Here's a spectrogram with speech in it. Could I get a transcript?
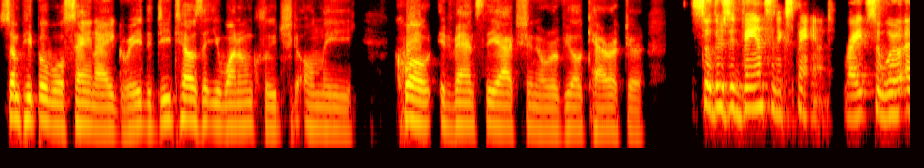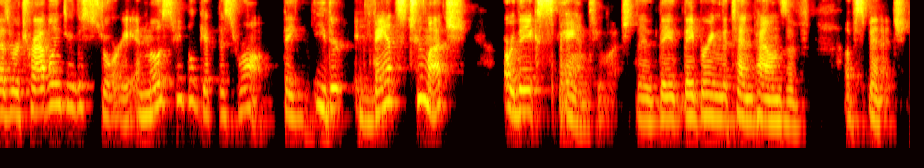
some people will say, and I agree, the details that you want to include should only quote advance the action or reveal character. So there's advance and expand, right? So we're, as we're traveling through the story, and most people get this wrong. They either advance too much or they expand too much. They they, they bring the 10 pounds of of spinach.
